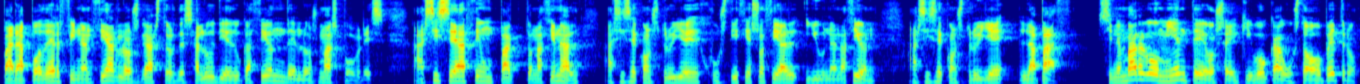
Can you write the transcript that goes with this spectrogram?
Para poder financiar los gastos de salud y educación de los más pobres. Así se hace un pacto nacional, así se construye justicia social y una nación, así se construye la paz. Sin embargo, miente o se equivoca Gustavo Petro.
